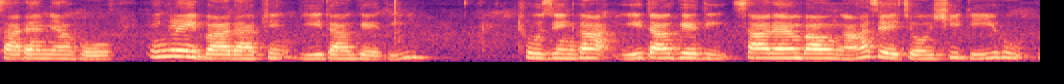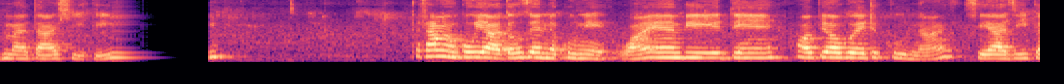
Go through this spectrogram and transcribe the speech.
စာတမ်းများကို အင်္ဂလိပ်ဘာသာဖြင့်ရေးသားခဲ့သည် ထိုစဉ်ကရေးသားခဲ့သည့်စာတမ်းပေါင်း90ကျော်ရှိသည်ဟုအမှတ်သားရှိသည်1932ခုနှစ် YMB အတင်းဟောပြောပွဲတစ်ခု၌ဆရာကြီးက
